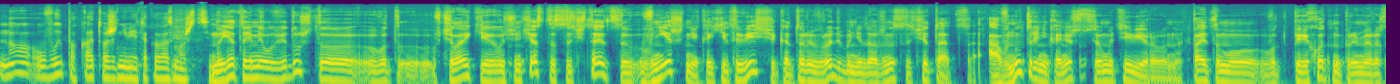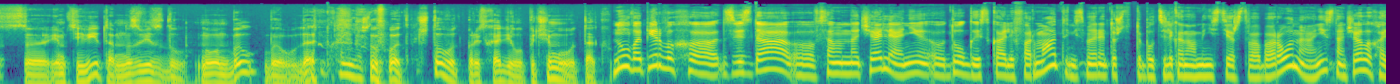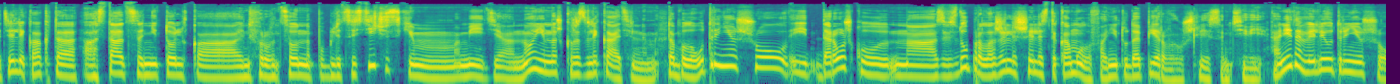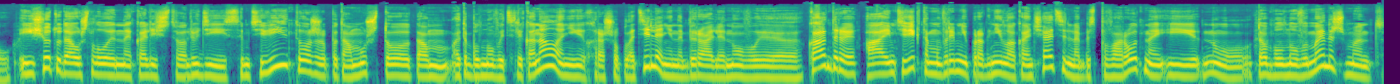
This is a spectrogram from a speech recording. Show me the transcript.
но, увы, пока тоже не имею такой возможности. Но я-то имел в виду, что вот в человеке очень часто сочетаются внешне какие-то вещи, которые вроде бы не должны сочетаться, а внутренне, конечно, все мотивировано. Поэтому вот переход, например, с MTV там на звезду, ну, он был? Был, да? Ну, конечно. Вот. Что вот происходило? Почему вот так? Ну, во-первых, э, звезда э, в самом начале, они э, долго искали форматы, несмотря на то, что это был телеканал Министерства обороны, они сначала хотели как-то остаться не только информационно-публицистическим медиа, но и немножко развлекательным. Это было утреннее шоу, и дорожку на звезду проложили Шелест и Камолов. Они туда первые ушли с MTV. Они там вели утреннее шоу. И еще туда ушло иное количество людей с MTV тоже, потому что там это был новый телеканал, они хорошо платили, они набирали новые кадры, а MTV к тому времени прогнила окончательно, бесповоротно, и ну, там был новый менеджмент,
